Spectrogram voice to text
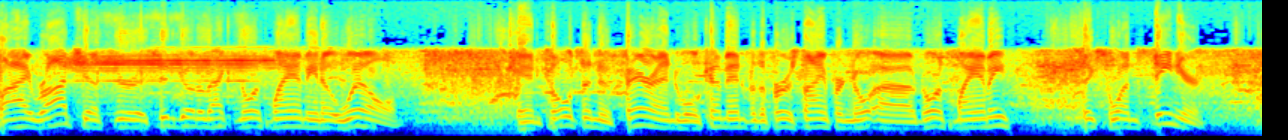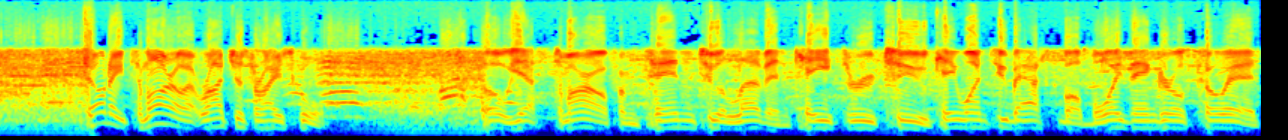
by Rochester. It should go to back to North Miami, and it will. And Colton Will come in for the first time for Nor- uh, North Miami, 6'1 senior. Tony, tomorrow at Rochester High School. Oh, yes, tomorrow from 10 to 11, K through 2. K1 2 basketball, boys and girls co ed.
